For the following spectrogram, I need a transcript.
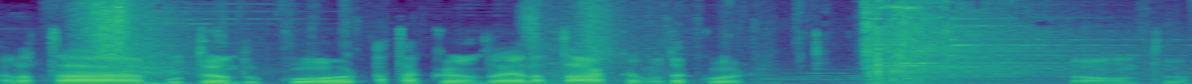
Ela tá mudando cor, atacando. Aí ela ataca, muda a cor. Pronto.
